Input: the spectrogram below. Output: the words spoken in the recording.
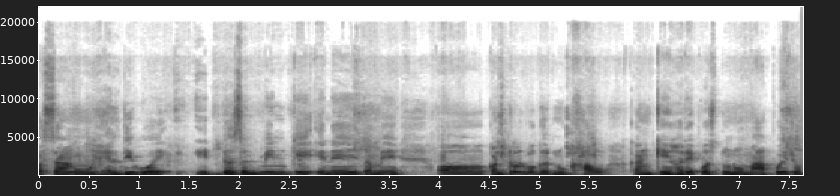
વસાણું હેલ્ધી હોય ઇટ ડઝન્ટ મીન કે એને તમે કંટ્રોલ વગરનું ખાઓ. કારણ કે હરેક વસ્તુનું માપ હોય, જો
